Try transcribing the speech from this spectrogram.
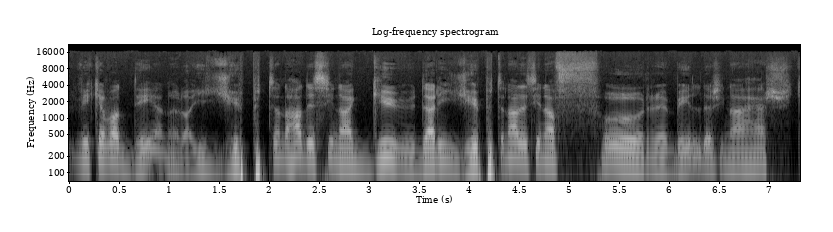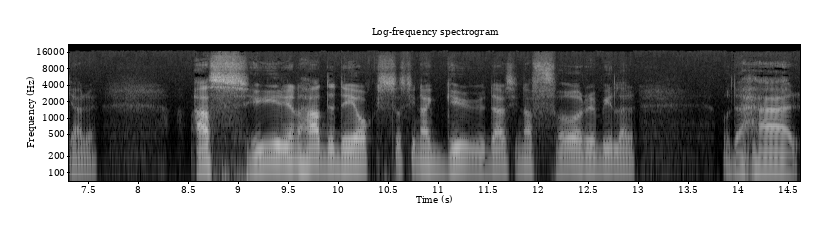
vilka var det nu då? Egypten hade sina gudar, Egypten hade sina förebilder, sina härskare. Assyrien hade det också, sina gudar, sina förebilder. Och det här,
